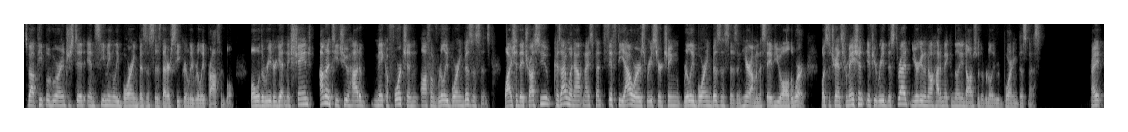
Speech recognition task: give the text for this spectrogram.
It's about people who are interested in seemingly boring businesses that are secretly really profitable. What will the reader get in exchange? I'm going to teach you how to make a fortune off of really boring businesses. Why should they trust you? Because I went out and I spent 50 hours researching really boring businesses. And here I'm going to save you all the work. What's the transformation? If you read this thread, you're going to know how to make a million dollars with a really boring business. Right?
